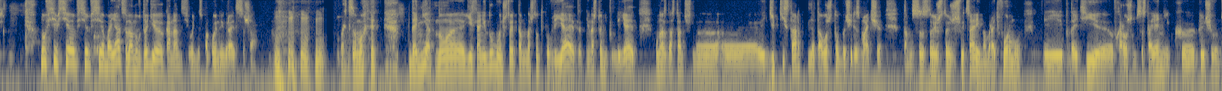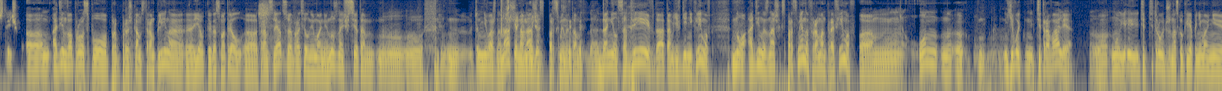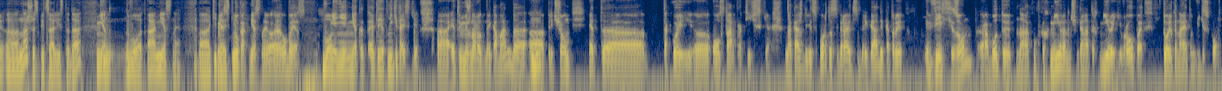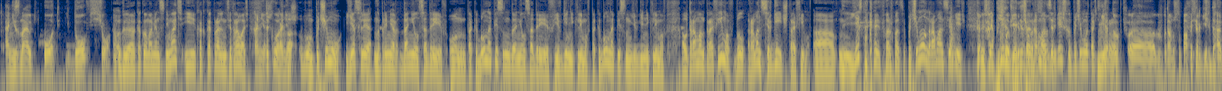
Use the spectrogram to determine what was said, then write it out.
ну, все, все, все, все боятся, да, но в итоге Канада сегодня спокойно играет с США. Поэтому, да нет, но если они думают, что это там на что-то повлияет, это ни на что не повлияет. У нас достаточно э, гибкий старт для того, чтобы через матчи там, с, с, той же, с той же Швейцарией набрать форму и подойти в хорошем состоянии к ключевым встречам. Один вопрос по прыжкам с трамплина. Э, я вот когда смотрел э, трансляцию, обратил внимание, ну, значит, все там, э, неважно, наши, не наши будем. спортсмены, там, Данил Садреев, да, там, Евгений Климов, но один из наших спортсменов, Роман Трофимов, он, его титровали Ну, титруют же, насколько я понимаю, не наши специалисты, да? Нет. Вот, а местные, китайские. Мест, ну, как местные, ОБС. Вот. Не, не, нет, это, это, это не китайские. Это международная команда, угу. причем это такой э, all-star практически. На каждый вид спорта собираются бригады, которые весь сезон работают на Кубках мира, на чемпионатах мира, Европы, только на этом виде спорта. Они знают от и до все. Э, какой момент снимать и как, как правильно титровать. Конечно, Так вот, конечно. А, почему? Если, например, Данил Садреев, он так и был написан Данил Садреев, Евгений Климов так и был написан Евгений Климов, а вот Роман Трофимов был Роман Сергеевич Трофимов. А, есть такая информация? Почему он Роман Сергеевич? То есть я понимаю, почему Роман Сергеевич, но почему так Нет, ну, э, потому что папа Сергей, да.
